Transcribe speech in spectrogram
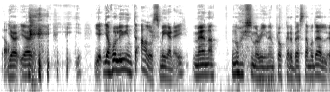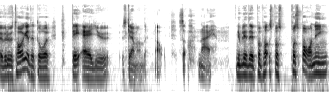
Ja. Jag, jag, jag, jag håller ju inte alls med dig, men att Noise Marinen plockade bästa modell överhuvudtaget ett år, det är ju skrämmande. ja. Så nej. Nu blev det på, på, på spaning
